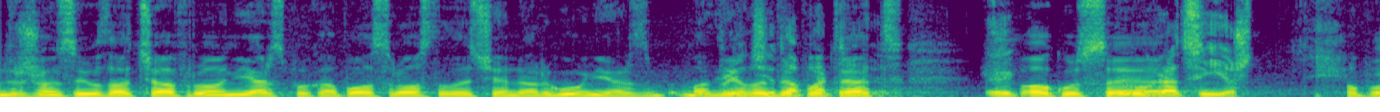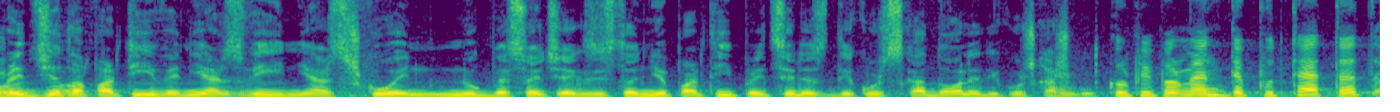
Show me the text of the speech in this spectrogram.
ndryshojnë se ju thatë që afrohen njerëz, po ka pas raste edhe që janë largu njerëz, madje edhe deputetë, demokraci është. Po, po, prej gjitha partive njerëz vijnë, njerëz shkojnë, nuk besoj që ekziston një parti prej cilës dikush s'ka dalë e dikush s'ka shku. Kur pi përmend deputetët,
